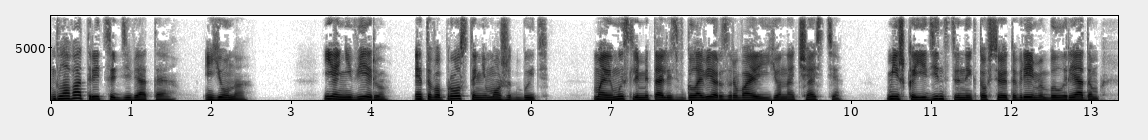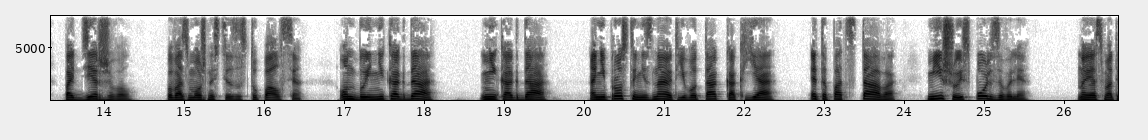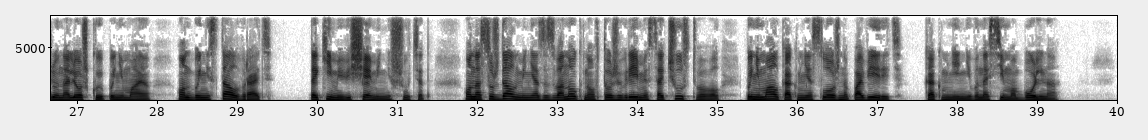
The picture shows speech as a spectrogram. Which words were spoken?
Глава 39. Юна. Я не верю. Этого просто не может быть. Мои мысли метались в голове, разрывая ее на части. Мишка единственный, кто все это время был рядом, поддерживал, по возможности заступался. Он бы никогда, никогда. Они просто не знают его так, как я. Это подстава. Мишу использовали. Но я смотрю на Лёшку и понимаю, он бы не стал врать. Такими вещами не шутят. Он осуждал меня за звонок, но в то же время сочувствовал, понимал, как мне сложно поверить, как мне невыносимо больно.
